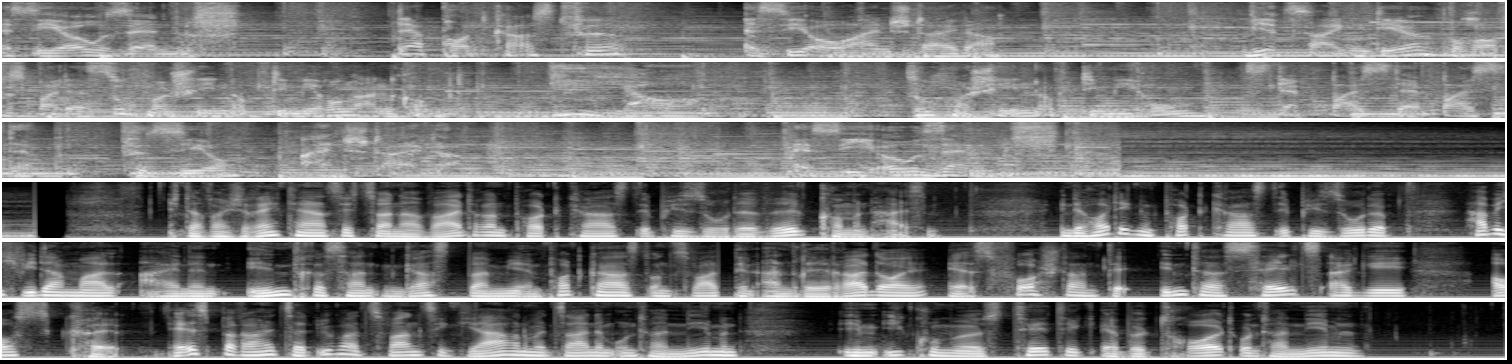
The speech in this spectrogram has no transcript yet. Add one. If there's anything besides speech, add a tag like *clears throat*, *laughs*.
SEO-Senf, der Podcast für SEO-Einsteiger. Wir zeigen dir, worauf es bei der Suchmaschinenoptimierung ankommt. Ja. Suchmaschinenoptimierung Step by Step by Step für SEO-Einsteiger. SEO-Senf. Ich darf euch recht herzlich zu einer weiteren Podcast-Episode willkommen heißen. In der heutigen Podcast-Episode habe ich wieder mal einen interessanten Gast bei mir im Podcast und zwar den André Radoy. Er ist Vorstand der Intersales AG aus Köln. Er ist bereits seit über 20 Jahren mit seinem Unternehmen im E-Commerce tätig. Er betreut Unternehmen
